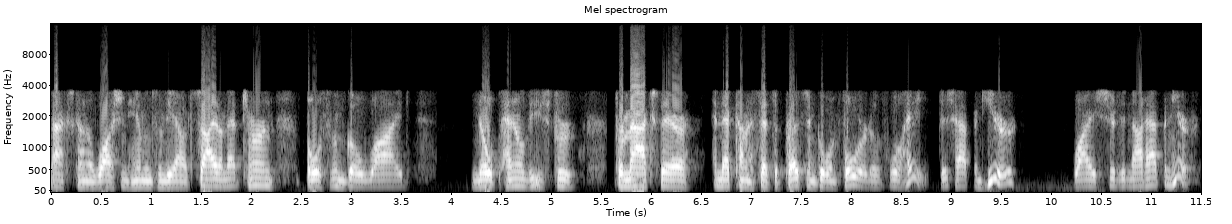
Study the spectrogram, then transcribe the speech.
Max kind of washing Hamilton to the outside on that turn. Both of them go wide. No penalties for for Max there, and that kind of sets a precedent going forward of well, hey, this happened here. Why should it not happen here?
